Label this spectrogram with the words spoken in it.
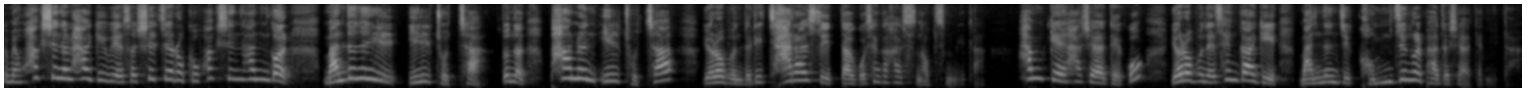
그러면 확신을 하기 위해서 실제로 그 확신한 걸 만드는 일, 일조차 또는 파는 일조차 여러분들이 잘할 수 있다고 생각할 수는 없습니다. 함께 하셔야 되고 여러분의 생각이 맞는지 검증을 받으셔야 됩니다.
